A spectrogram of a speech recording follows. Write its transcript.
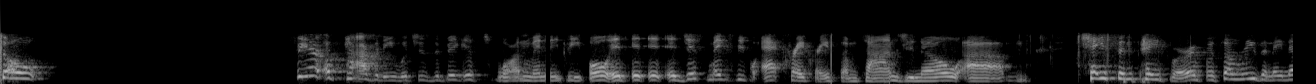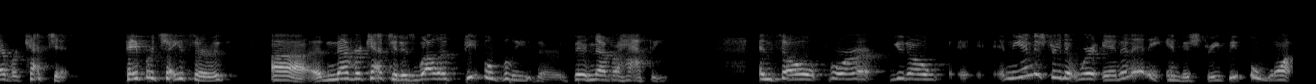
So, fear of poverty, which is the biggest one, many people, it it, it, it just makes people act cray cray sometimes, you know, um, chasing paper, and for some reason they never catch it. Paper chasers uh, never catch it, as well as people pleasers. They're never happy. And so, for, you know, in the industry that we're in, in any industry, people want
